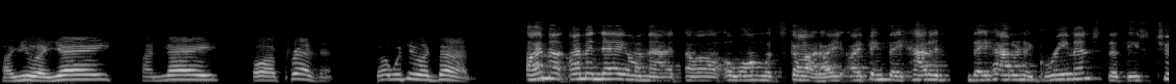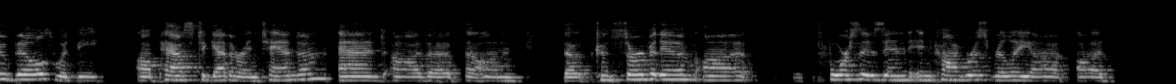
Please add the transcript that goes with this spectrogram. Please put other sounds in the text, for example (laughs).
Are you a yay, a nay, or a present? What would you have done? I'm a, I'm a nay on that, uh, along with Scott. I, I think they had a, they had an agreement that these two bills would be uh, passed together in tandem and, uh, the, um, the conservative, uh, forces in, in Congress really, uh, uh,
